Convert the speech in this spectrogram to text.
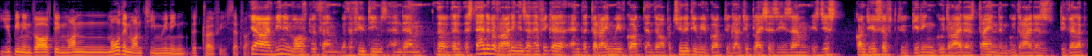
you've been involved in one more than one team winning the trophy. Is that right? Yeah, I've been involved with um, with a few teams, and um, the, the, the standard of riding in South Africa and the terrain we've got and the opportunity we've got to go to places is um, is just conducive to getting good riders trained and good riders developed.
